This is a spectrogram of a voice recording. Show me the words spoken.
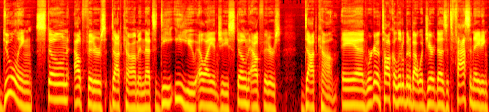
deulingstoneoutfitters.com and that's d-e-u-l-i-n-g stoneoutfitters.com and we're going to talk a little bit about what jarrett does it's fascinating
